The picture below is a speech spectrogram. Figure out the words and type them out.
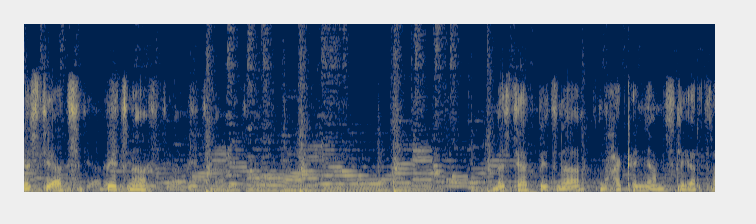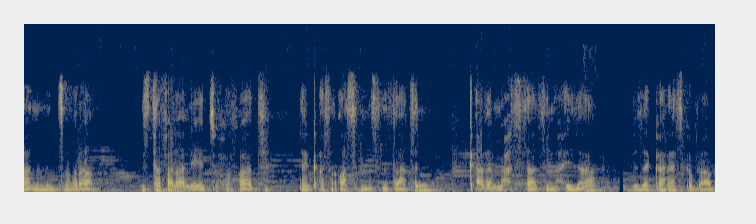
መስትያት ቤትና። መስትያት ቤትና ንሓቀኛ ምስሊ ኤርትራ ንምንፅብራቕ ዝተፈላለየ ፅሑፋት ተንቀሳቐሲ ምስልታትን ቃለ ምሕትታትን ሒዛ ብዘካርያስ ክብረኣብ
